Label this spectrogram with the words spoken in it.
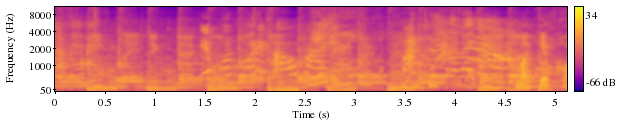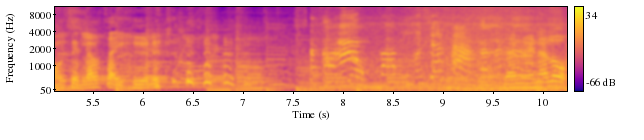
อะไม่ให้ แกม้วนม้วนให้เขาไปปั้นหนึ่งอะไรก็เอามาเก็บของเสร็จแล้วใส่คืน ตอนจบตอนมันแช่ต่างกันแล้ว ยังไงนะลูก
